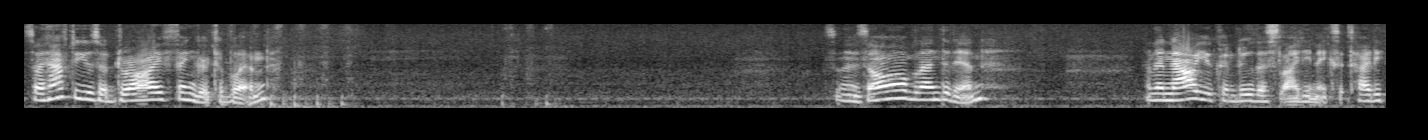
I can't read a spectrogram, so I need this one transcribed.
So I have to use a dry finger to blend. So then it's all blended in. And then now you can do the slidey makes it tidy.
